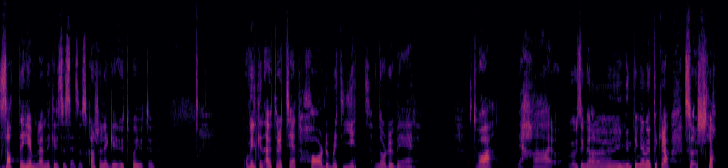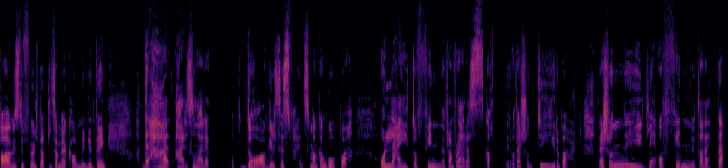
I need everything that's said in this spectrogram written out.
Satt i himmelen i Kristus Jesus. Kanskje legge ute på YouTube. Og hvilken autoritet har du blitt gitt når du ber? Vet du hva? Det her Ingenting, jeg vet ikke. Så slapp av hvis du følte at liksom, jeg kan ingenting. Det her er en sånn oppdagelsesferd som man kan gå på og leite og finne fram. For det her er skatter, og det er så dyrebart. Det er så nydelig å finne ut av dette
